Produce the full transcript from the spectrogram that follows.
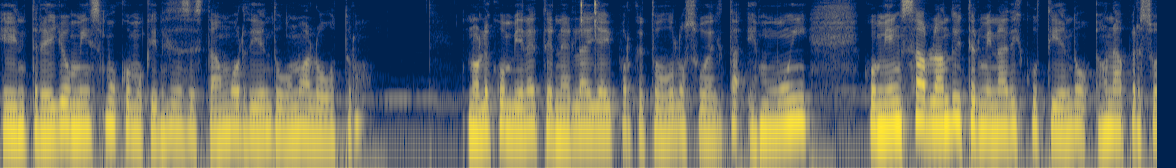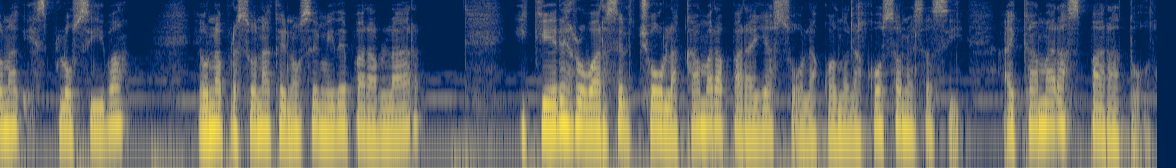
Entre ellos mismos, como que dice, se están mordiendo uno al otro. No le conviene tenerla ahí porque todo lo suelta. Es muy, comienza hablando y termina discutiendo. Es una persona explosiva, es una persona que no se mide para hablar y quiere robarse el show, la cámara para ella sola, cuando la cosa no es así. Hay cámaras para todo.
